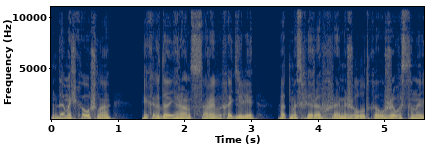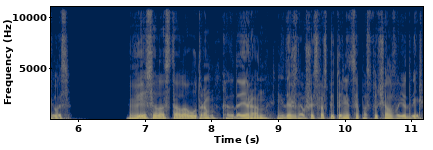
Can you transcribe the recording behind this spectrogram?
Дамочка ушла, и когда Иран с Сарой выходили, атмосфера в храме желудка уже восстановилась. Весело стало утром, когда Иран, не дождавшись воспитанницы, постучал в ее дверь.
